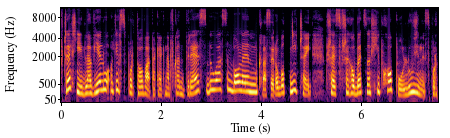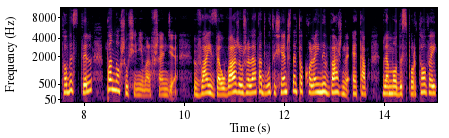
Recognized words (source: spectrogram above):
Wcześniej dla wielu odzież sportowa, tak jak na przykład dres, była symbolem klasy robotniczej. Przez wszechobecność hip-hopu luźny, sportowy styl panoszył się niemal wszędzie. Weiss zauważył, że lata 2000 to kolejny ważny etap dla mody sportowej.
